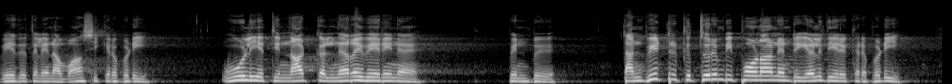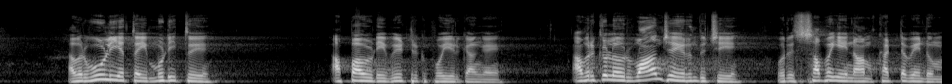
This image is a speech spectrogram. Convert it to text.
வேதத்திலே நாம் வாசிக்கிறபடி ஊழியத்தின் நாட்கள் நிறைவேறின பின்பு தன் வீட்டிற்கு திரும்பி போனான் என்று எழுதியிருக்கிறபடி அவர் ஊழியத்தை முடித்து அப்பாவுடைய வீட்டிற்கு போயிருக்காங்க. அவருக்குள்ள ஒரு வாஞ்சை இருந்துச்சு. ஒரு சபையை நாம் கட்ட வேண்டும்.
